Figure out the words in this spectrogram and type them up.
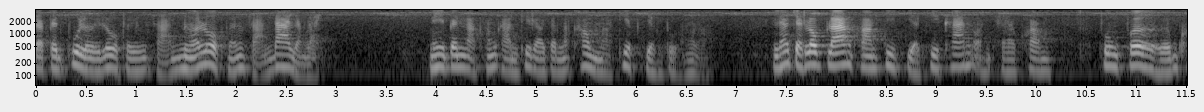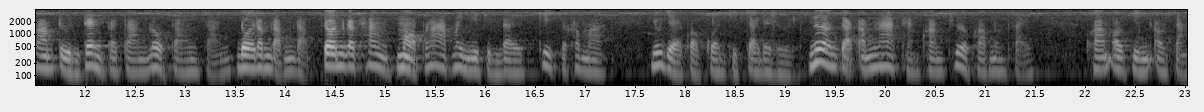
จะเป็นผู้เลยโลกเลยสงสารเหนือโลกเหนือสงสารได้อย่างไร นี่เป็นหลักสำคัญที่เราจะเข้ามาเทียบเทียงตัวของเรา แล้วจะลบล้างความขี้เกียจขี้ค้านอ่อนแอความ พุ่งเฟ้อเหิมความตื่นเต้นไปตามโลกตามสารโดยลำดับดับ จนกระทั่งหมอบราบไม่มีสิ่งใดที่จะเข้ามายุ่ยแย่ก่อกวนจิตใจได้เลย เนื่องจากอำนาจแห่งความเชื่อความนงใสความเอาจริงเอาจัง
